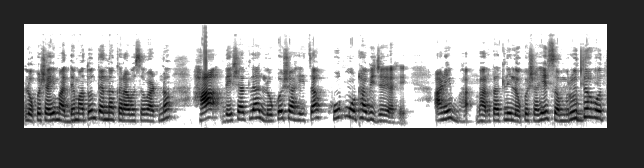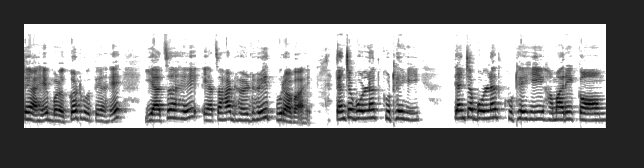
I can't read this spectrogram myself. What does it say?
लोकशाही माध्यमातून त्यांना करावंसं वाटणं हा देशातल्या लोकशाहीचा खूप मोठा विजय आहे. आणि भा भारतातली लोकशाही समृद्ध होते आहे बळकट होते आहे याचं हे याचा हा ढळढळीत पुरावा आहे. त्यांच्या बोलण्यात कुठेही त्यांच्या बोलण्यात कुठेही हमारी कॉम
